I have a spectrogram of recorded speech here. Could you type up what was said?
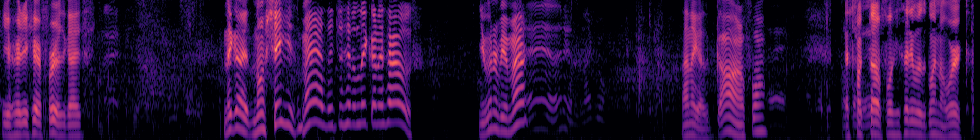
You heard it here first, guys. Nigga, no shit, he's mad. They just hit a lick on his house. You gonna be mad? Yeah, that is. That nigga's gone, fool. That's fucked up, fool. He said he was going to work.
